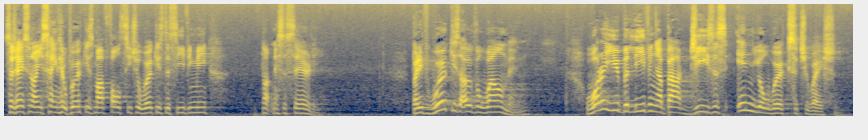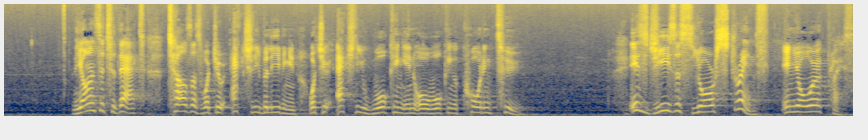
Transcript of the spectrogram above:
So, Jason, are you saying that work is my false teacher? Work is deceiving me? Not necessarily. But if work is overwhelming, what are you believing about Jesus in your work situation? The answer to that tells us what you're actually believing in, what you're actually walking in or walking according to. Is Jesus your strength in your workplace?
